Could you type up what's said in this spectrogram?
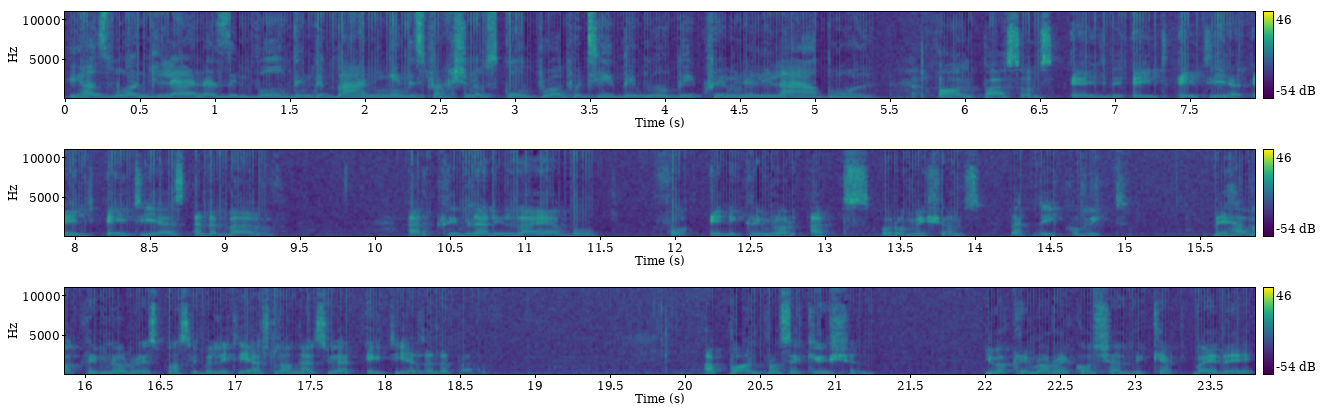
he has warned learners involved in the burning and destruction of school property they will be criminally liable. All persons aged 8, 8, year, age 8 years and above are criminally liable for any criminal acts or omissions that they commit. They have a criminal responsibility as long as you are 8 years and above. Upon prosecution, your criminal records shall be kept by the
